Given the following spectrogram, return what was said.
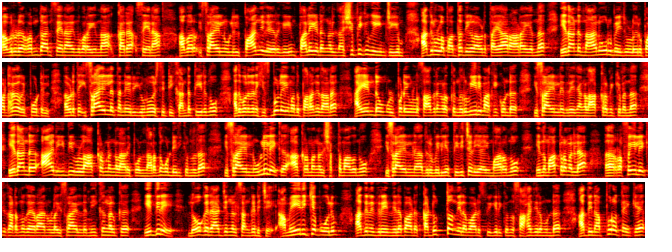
അവരുടെ റംദാൻ സേന എന്ന് പറയുന്ന കരസേന അവർ ഇസ്രായേലിനുള്ളിൽ പാഞ്ഞു കയറുകയും പലയിടങ്ങൾ നശിപ്പിക്കുകയും ചെയ്യും. അതിനുള്ള പദ്ധതികൾ അവിടെ തയ്യാറാണ് എന്ന് ഏതാണ്ട് നാനൂറ് പേജുള്ള ഒരു പഠന റിപ്പോർട്ടിൽ അവിടുത്തെ ഇസ്രായേലിലെ തന്നെ ഒരു യൂണിവേഴ്സിറ്റി കണ്ടെത്തിയിരുന്നു. അതുപോലെ തന്നെ ഹിസ്ബുള്ളയും അത് പറഞ്ഞതാണ്. അയണ്ടവും ഉൾപ്പെടെയുള്ള സാധനങ്ങളൊക്കെ നിർവീര്യമാക്കിക്കൊണ്ട് ഇസ്രായേലിനെതിരെ ഞങ്ങൾ ആക്രമിക്കുമെന്ന്. ഏതാണ്ട് ആ രീതിയിലുള്ള ആക്രമണങ്ങളാണ് ഇപ്പോൾ നടന്നുകൊണ്ടിരിക്കുന്നത്. ഇസ്രായേലിനുള്ളിലേക്ക് ആക്രമണങ്ങൾ ശക്തമാകുന്നു. ഇസ്രായേലിന് അതൊരു വലിയ തിരിച്ചടിയായി മാറുന്നു. എന്ന് മാത്രമല്ല റഫയിലേക്ക് കടന്നു കയറാനുള്ള ഇസ്രായേലിന്റെ നീക്കങ്ങൾക്ക് എതിരെ ലോകരാജ്യങ്ങൾ സംഘടിച്ച് അമേരിക്ക പോലും അതിനെതിരെ നിലപാട് കടുത്ത നിലപാട് സ്വീകരിക്കുന്ന സാഹചര്യമുണ്ട്. അതിനപ്പുറത്തേക്ക്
